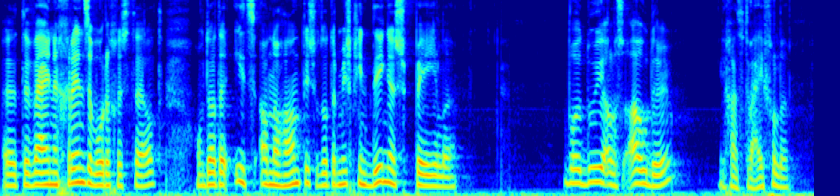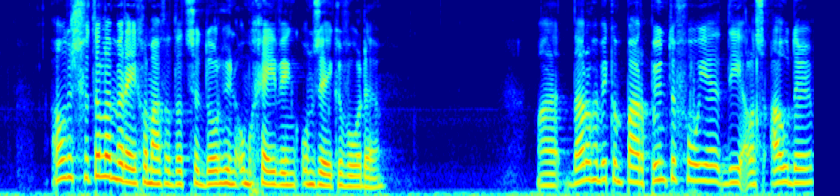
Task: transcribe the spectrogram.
uh, te weinig grenzen worden gesteld, of dat er iets aan de hand is, of dat er misschien dingen spelen. Wat doe je als ouder? Je gaat twijfelen. Ouders vertellen me regelmatig dat ze door hun omgeving onzeker worden. Maar daarom heb ik een paar punten voor je die je als ouder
